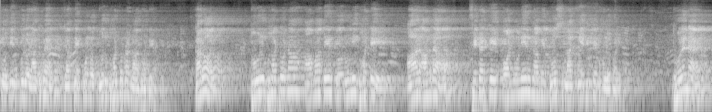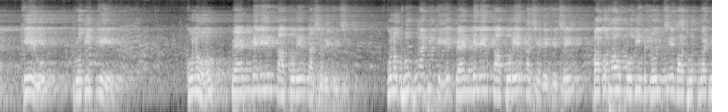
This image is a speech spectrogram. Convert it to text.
প্রদীপগুলো রাখবেন যাতে কোনো দুর্ঘটনা না ঘটে। কারণ দুর্ঘটনা আমাদের তরুণী ঘটে, আর আমরা সেটাকে অন্যের নামে দোষ লাগিয়ে দিতে ভালো পাই ধরে নেন, কেউ প্রদীপকে কোনো প্যান্ডেলের কাপড়ের কাছে রেখেছে, কোন ধূপকাঠিকে প্যান্ডেলের কাপড়ের কাছে রেখেছে, বা কোথাও প্রদীপ জ্বলছে বা ধূপকাঠি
